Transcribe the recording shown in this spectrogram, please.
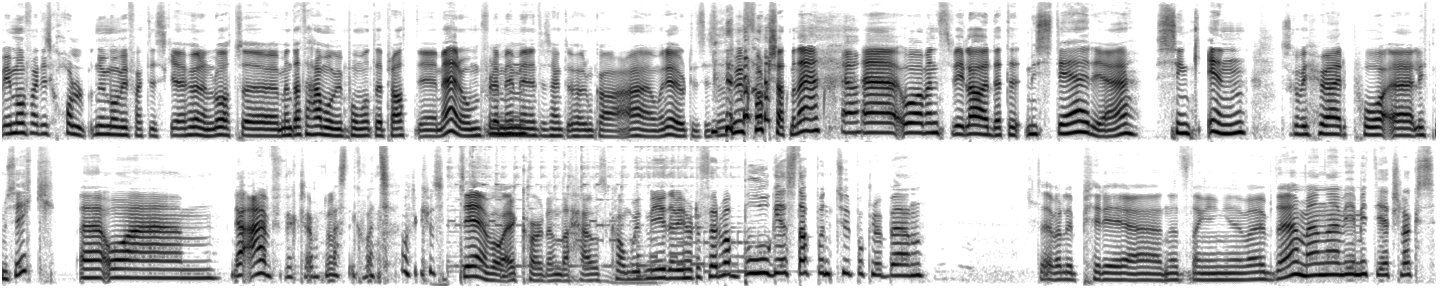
vi må faktisk holde Nå må vi faktisk eh, høre en låt, eh, men dette her må vi på en måte prate mer om, for det er mye mer interessant å høre om hva jeg og Maria har gjort i det siste. Så vi fortsetter med det. Eh, og mens vi lar dette mysteriet synke inn, så skal vi høre på eh, litt musikk. Eh, og um, ja, jeg, jeg klarer leste ikke å Det var A Card and The House Come With Me. Det vi hørte før, var Boge stakk på en tur på klubben. Det er veldig pre-nedstenging-vibe, det, men uh, vi er midt i et slags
